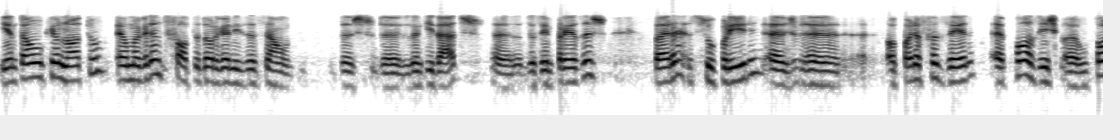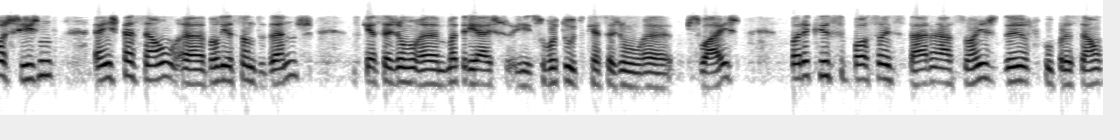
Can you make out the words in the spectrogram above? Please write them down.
E então o que eu noto é uma grande falta de organização das, das entidades, uh, das empresas, para suprir uh, ou para fazer após o pós-sismo a inspeção, a avaliação de danos, quer sejam materiais e, sobretudo, quer sejam pessoais, para que se possam incitar ações de recuperação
